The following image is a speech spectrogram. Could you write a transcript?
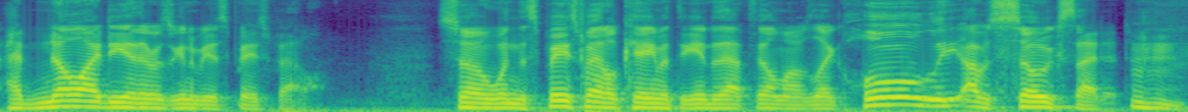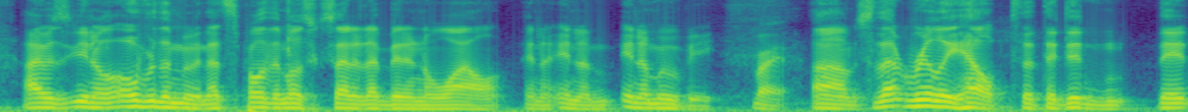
had no idea there was going to be a space battle. So when the space battle came at the end of that film, I was like, "Holy!" I was so excited. Mm-hmm. I was, you know, over the moon. That's probably the most excited I've been in a while in a in a, in a movie. Right. Um, so that really helped that they didn't. They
